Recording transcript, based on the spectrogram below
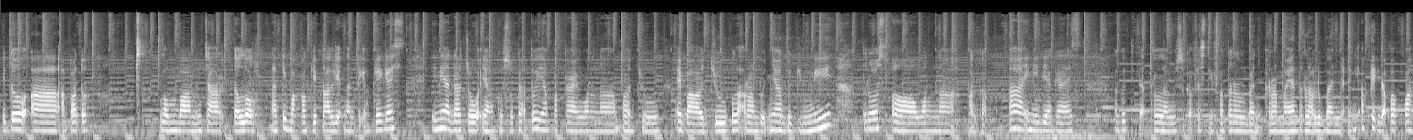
itu uh, apa tuh lomba mencari telur. Nanti bakal kita lihat nanti oke okay, guys? Ini ada cowok yang aku suka tuh yang pakai warna baju eh baju pelak rambutnya begini. Terus uh, warna agak ah ini dia guys. Aku tidak terlalu suka festival terlalu banyak keramaian terlalu banyak ini. Oke okay, nggak apa-apa.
